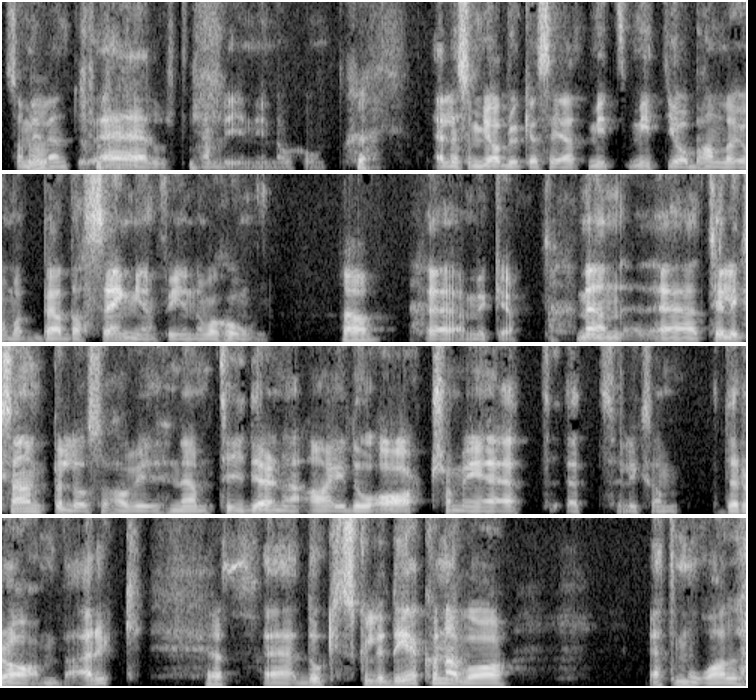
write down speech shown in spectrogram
som Mm. eventuellt kan bli en innovation. Eller som jag brukar säga, att mitt, mitt jobb handlar om att bädda sängen för innovation. Ja. Eh, mycket. Men eh, till exempel då så har vi nämnt tidigare den här IDO Art som är ett, ett, liksom, ett ramverk. Yes. Eh, då skulle det kunna vara ett mål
